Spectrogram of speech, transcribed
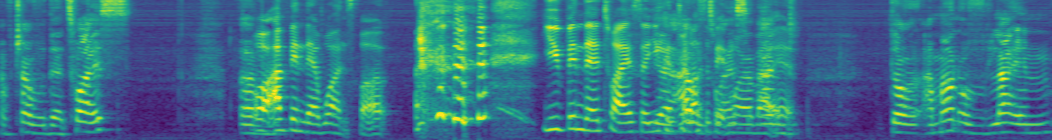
have travelled there twice. Um, well i've been there once but you've been there twice so you yeah, can tell us a bit more about it The amount of Latin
